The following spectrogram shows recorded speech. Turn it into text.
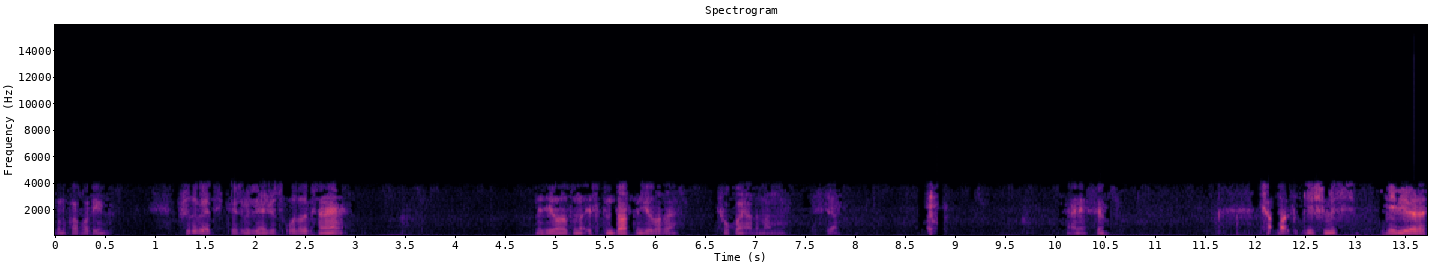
bunu kapatayım. Şurada bir gözümüz mevcut. Orada da bir tane ne diyorlar buna? Standart mı diyorlar? Çok oynadım ben bunu eskiden. Her neyse. Çakmaklık girişimiz. Yine bir araç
